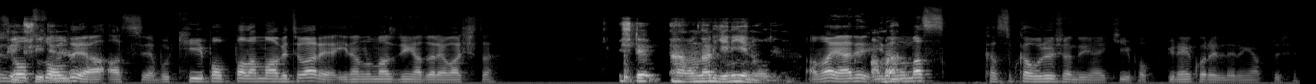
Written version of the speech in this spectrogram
Feng Shui %30 denilen. oldu ya Asya. Bu K-pop falan muhabbeti var ya inanılmaz dünyada revaçta. İşte ha, onlar yeni yeni oluyor. Ama yani Ama- inanılmaz kasıp kavuruyor şu an dünyayı K-pop. Güney Korelilerin yaptığı şey.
